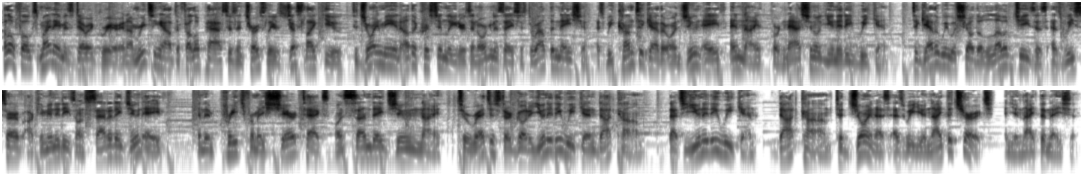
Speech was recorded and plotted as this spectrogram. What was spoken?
Hello, folks. My name is Derek Greer, and I'm reaching out to fellow pastors and church leaders just like you to join me and other Christian leaders and organizations throughout the nation as we come together on June 8th and 9th for National Unity Weekend. Together, we will show the love of Jesus as we serve our communities on Saturday, June 8th, and then preach from a shared text on Sunday, June 9th. To register, go to unityweekend.com. That's unityweekend.com. com to join us as we unite the church and unite the nation.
